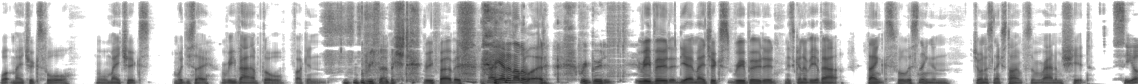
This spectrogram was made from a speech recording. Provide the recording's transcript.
what Matrix 4 or Matrix, what'd you say? Revamped or fucking Refurbished, refurbished? no, he had another word. rebooted. Rebooted. Yeah, Matrix Rebooted is going to be about. Thanks for listening and join us next time for some random shit. See ya.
